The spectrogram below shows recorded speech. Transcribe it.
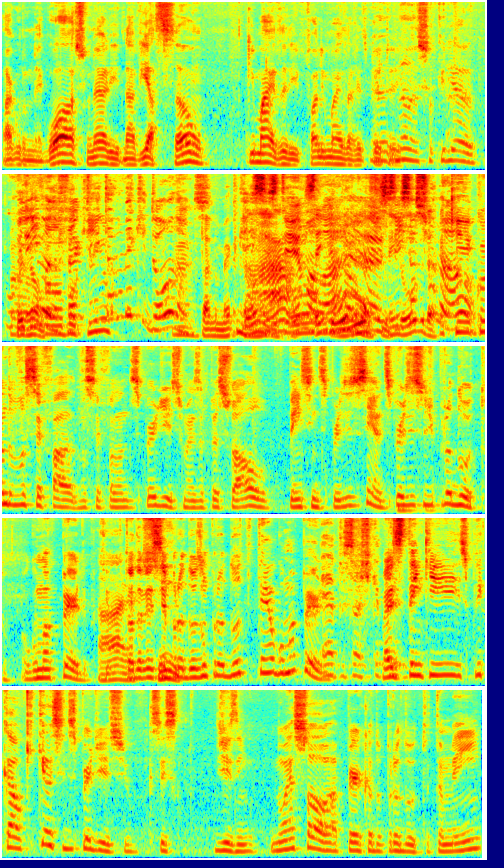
agronegócio, né, Ari? na aviação. que mais, Ari? Fale mais a respeito É, aí. não, eu só queria O falar Lean um pouquinho. tá no McDonald's. Tá no McDonald's. Ah, sistema sem lá dúvida, é sem dúvida. sensacional. Que quando você fala, você falando desperdício, mas o pessoal pensa em desperdício, sim, é desperdício de produto, alguma perda. Porque Ah, é. toda vez que Sim. você produz um produto, tem alguma perda. É, a pessoa acha que é Mas tem que explicar o que que é esse desperdício que vocês dizem. Não é só a perca do produto, também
